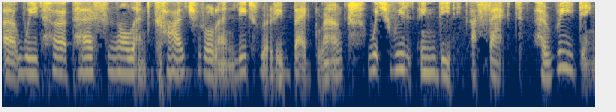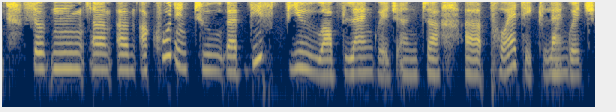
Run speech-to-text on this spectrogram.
uh, with her personal and cultural and literary background, which will indeed affect her reading. So, mm, um, um, according to uh, this view of language and uh, uh, poetic language,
